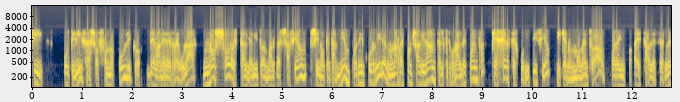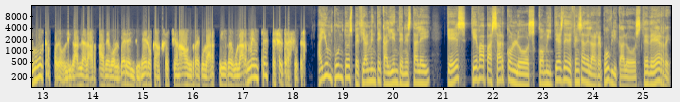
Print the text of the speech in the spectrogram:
si utiliza esos fondos públicos de manera irregular, no solo está el delito de malversación, sino que también puede incurrir en una responsabilidad ante el Tribunal de Cuentas que ejerce jurisdicción y que en un momento dado puede establecerle multas, puede obligarle a, devolver el dinero que han gestionado irregular, irregularmente, etcétera, etcétera. Hay un punto especialmente caliente en esta ley que es qué va a pasar con los comités de defensa de la República, los CDR,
